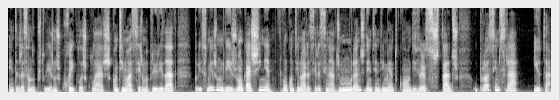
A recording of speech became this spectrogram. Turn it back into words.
A integração do português nos currículos escolares continua a ser uma prioridade, por isso mesmo, diz João Caixinha, vão continuar a ser assinados memorandos de entendimento com diversos Estados. O próximo será Utah.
